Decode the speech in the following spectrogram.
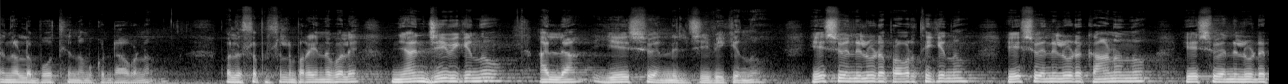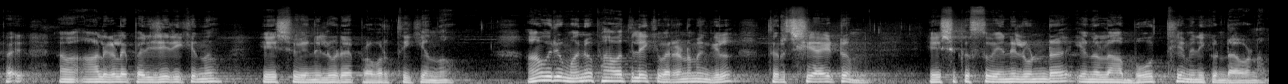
എന്നുള്ള ബോധ്യം നമുക്കുണ്ടാവണം. പൗലസപ്പസ്ലം പറയുന്ന പോലെ ഞാൻ ജീവിക്കുന്നു അല്ല യേശു എന്നിൽ ജീവിക്കുന്നു. യേശു എന്നിലൂടെ പ്രവർത്തിക്കുന്നു യേശു എന്നിലൂടെ കാണുന്നു യേശു എന്നിലൂടെ ആളുകളെ പരിചരിക്കുന്നു യേശു എന്നിലൂടെ പ്രവർത്തിക്കുന്നു. ആ ഒരു മനോഭാവത്തിലേക്ക് വരണമെങ്കിൽ തീർച്ചയായിട്ടും യേശുക്രിസ്തു എന്നിലുണ്ട് എന്നുള്ള ആ ബോധ്യം എനിക്കുണ്ടാവണം.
